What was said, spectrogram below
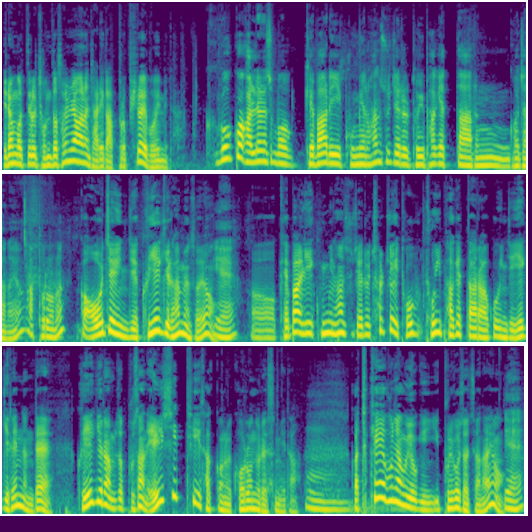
이런 것들을 좀 더 설명하는 자리가 앞으로 필요해 보입니다. 그것과 관련해서 뭐 개발이 국민 환수제를 도입하겠다는 거잖아요. 앞으로는. 그러니까 어제 이제 그 얘기를 하면서요. 예. 어, 개발이 국민 환수제를 철저히 도, 도입하겠다라고 이제 얘기를 했는데 그 얘기를 하면서 부산 LCT 사건을 거론을 했습니다. 음. 그러니까 특혜 분양 의혹이 불거졌잖아요. 예.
